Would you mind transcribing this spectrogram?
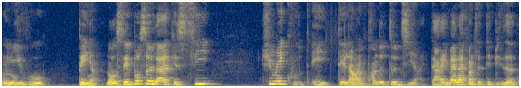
au niveau payant. Donc c'est pour cela que si tu m'écoutes et tu es là en train de te dire, tu arrivé à la fin de cet épisode,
